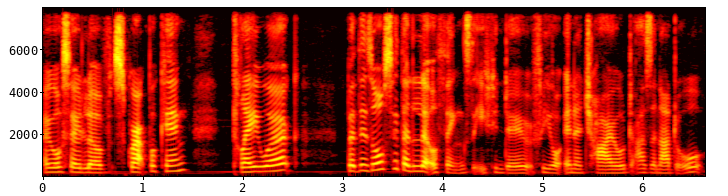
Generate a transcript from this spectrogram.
I also love scrapbooking, clay work, but there's also the little things that you can do for your inner child as an adult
